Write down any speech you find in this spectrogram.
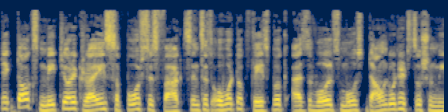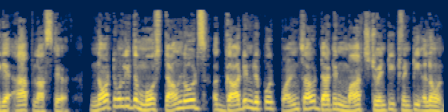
TikTok's meteoric rise supports this fact since it overtook Facebook as the world's most downloaded social media app last year, not only the most downloads, a Guardian report points out that in March 2020 alone,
